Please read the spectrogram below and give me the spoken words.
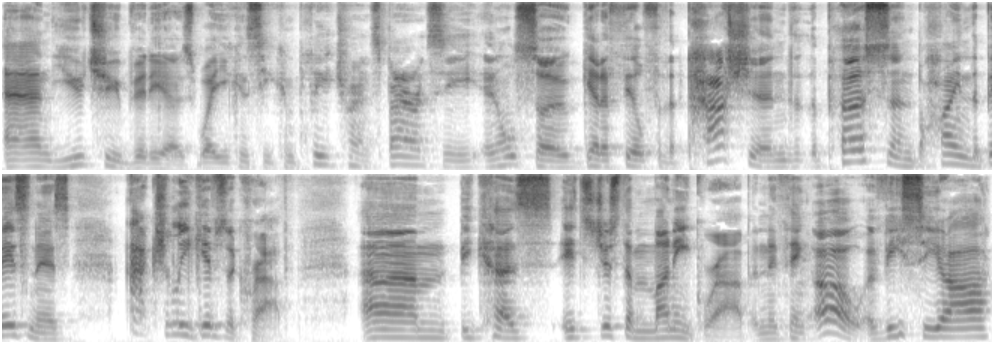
and YouTube videos where you can see complete transparency and also get a feel for the passion that the person behind the business actually gives a crap um, because it's just a money grab. And they think, oh, a VCR,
